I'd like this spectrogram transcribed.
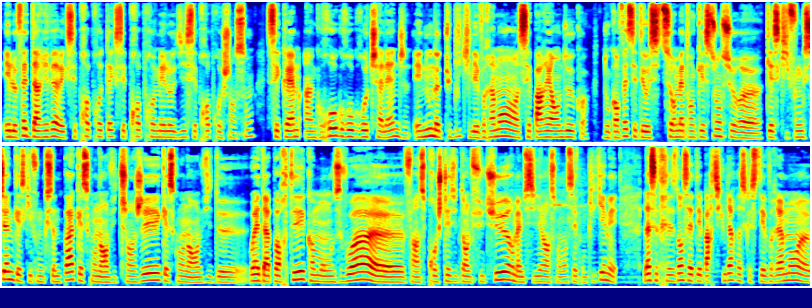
Et le fait d'arriver avec ses propres textes, ses propres mélodies, ses propres chansons, c'est quand même un gros, gros, gros challenge. Et nous, notre public, il est vraiment séparé en deux, quoi. Donc en fait, c'était aussi de se remettre en question sur qu'est-ce qu'est-ce qui fonctionne, qu'est-ce qui fonctionne pas, qu'est-ce qu'on a envie de changer, qu'est-ce qu'on a envie de ouais d'apporter, comment on se voit, euh, enfin se projeter dans le futur, même si en ce moment c'est compliqué, mais là cette résidence a été particulière parce que c'était vraiment euh,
